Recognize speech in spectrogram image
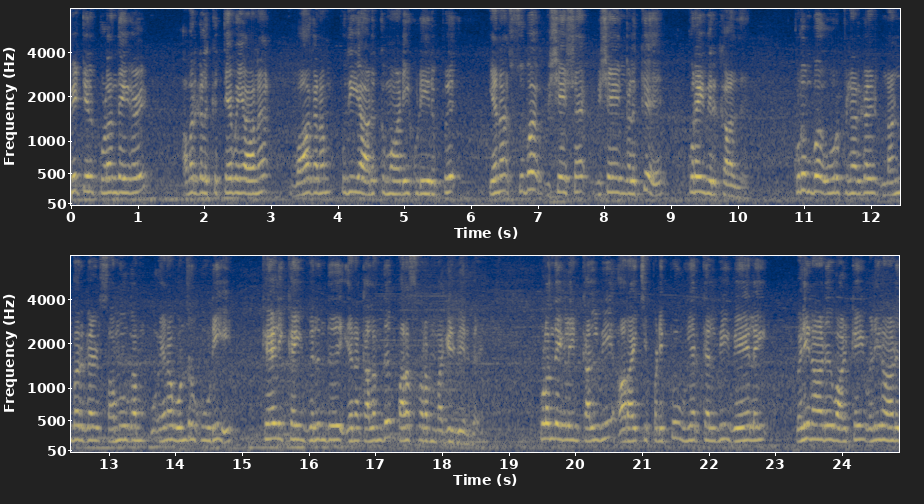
வீட்டில் குழந்தைகள் அவர்களுக்கு தேவையான வாகனம் புதிய அடுக்குமாடி குடியிருப்பு என சுப விசேஷ விஷயங்களுக்கு குறைவிருக்காது. குடும்ப உறுப்பினர்கள் நண்பர்கள் சமூகம் என ஒன்று கூடி கேளிக்கை விருந்து என கலந்து பரஸ்பரம் மகிழ்வீர்கள். குழந்தைகளின் கல்வி ஆராய்ச்சி படிப்பு உயர்கல்வி வேலை வெளிநாடு வாழ்க்கை வெளிநாடு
